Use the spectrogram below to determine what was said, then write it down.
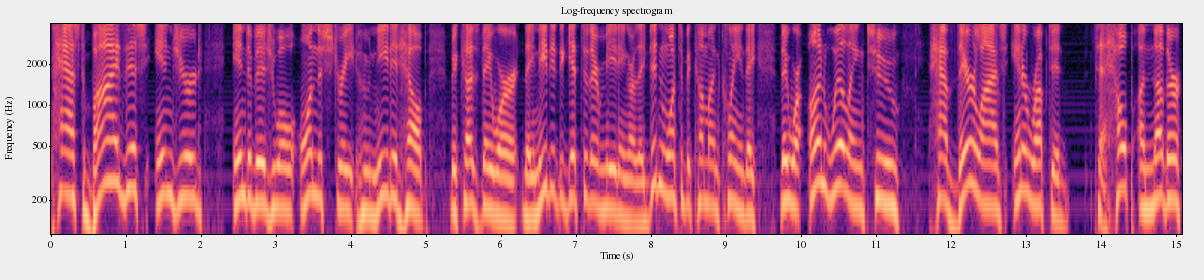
passed by this injured individual on the street who needed help because they were they needed to get to their meeting or they didn't want to become unclean they they were unwilling to have their lives interrupted to help another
